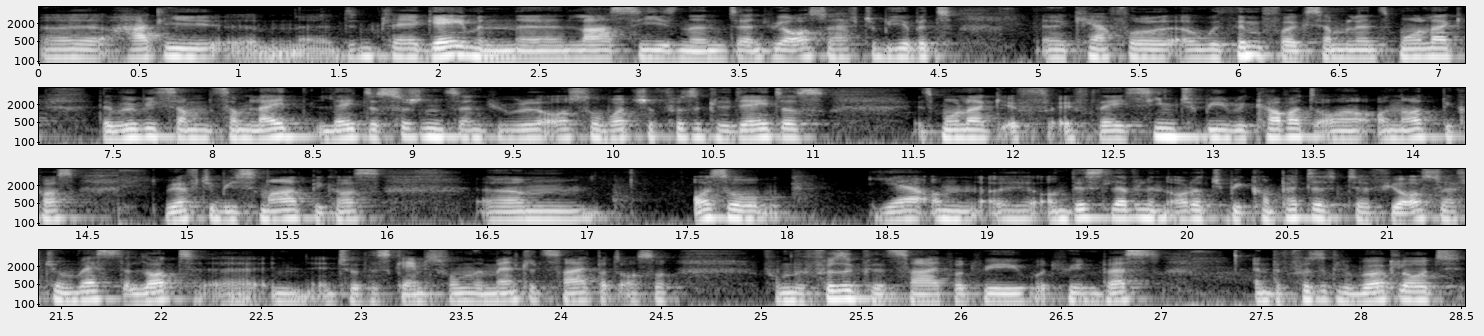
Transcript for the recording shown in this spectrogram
uh, hardly um, didn't play a game in uh, last season, and and we also have to be a bit. Uh, careful uh, with him, for example, and it's more like there will be some some late late decisions, and we will also watch the physical data. It's more like if if they seem to be recovered or, or not, because we have to be smart. Because um, also yeah, on uh, on this level, in order to be competitive, you also have to invest a lot uh, in, into these games from the mental side, but also from the physical side. What we what we invest, and the physical workload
